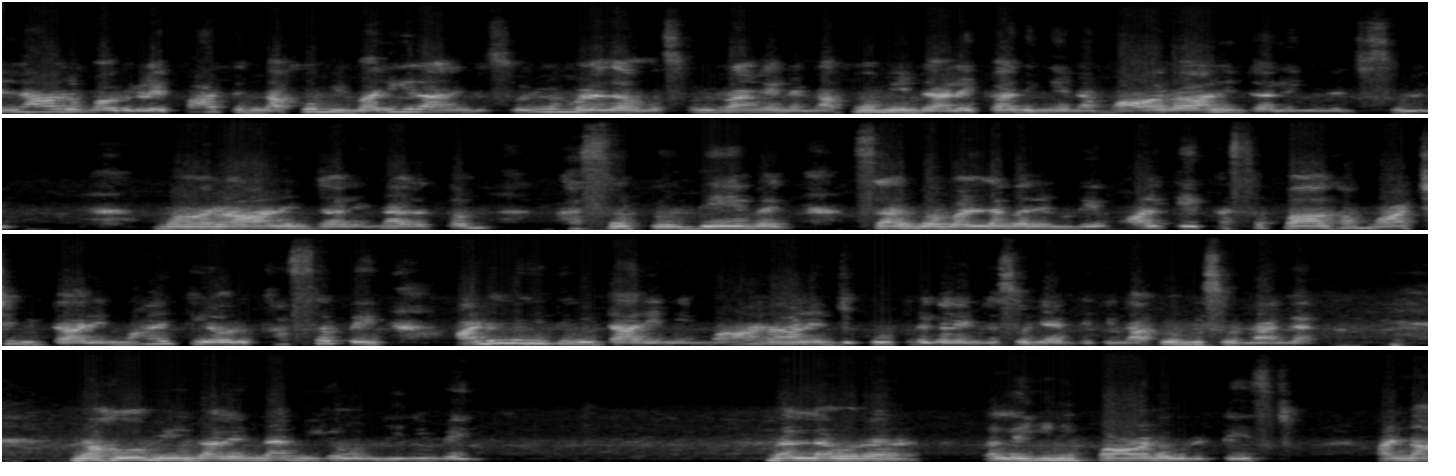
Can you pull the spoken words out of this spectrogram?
எல்லாரும் அவர்களை பார்த்து நகோமி வருகிறான் என்று சொல்லும் பொழுது அவங்க சொல்றாங்க என்ன நகோமி என்று அழைக்காதீங்க என்ன மாறாள் என்று அழைங்க என்று சொல்லி. மாறால் என்றால் என்ன அர்த்தம்? கசப்பு. தேவன் சர்வ வல்லவர் என்னுடைய வாழ்க்கையை கசப்பாக மாற்றி விட்டார் என் வாழ்க்கையில ஒரு கசப்பை அனுமதித்து விட்டார். என்னை மாறால் என்று கூப்பிடுங்கள் என்று சொல்லி அன்றைக்கு நகோமி சொன்னாங்க. நகோமி என்றால் என்ன? மிகவும் இனிமை. நல்ல ஒரு நல்ல இனிப்பான ஒரு டேஸ்ட் அண்ணா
